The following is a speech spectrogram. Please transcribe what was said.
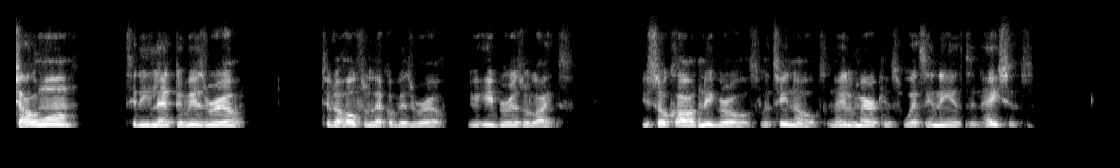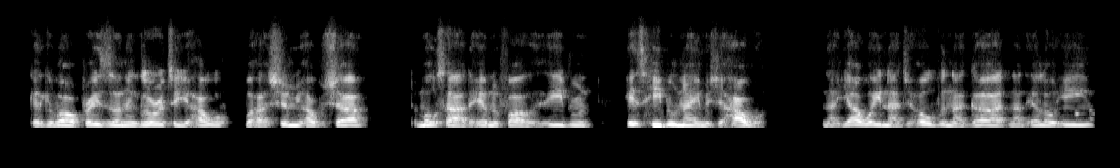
Shalom to the elect of Israel, to the hopeful elect of Israel, you Hebrew Israelites, you so-called Negroes, Latinos, Native Americans, West Indians, and Haitians. Gotta give all praises, honor, and glory to Yahweh, Bahashim Yahawashi, the Most High, the Heavenly Father. His Hebrew, his Hebrew name is Yahawah, not Yahweh, not Jehovah, not God, not Elohim,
